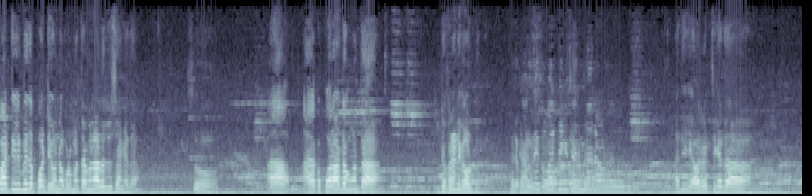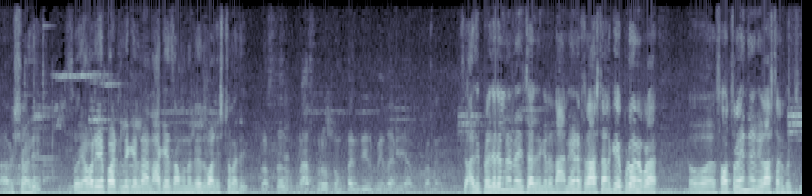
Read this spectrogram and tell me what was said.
పార్టీల మీద పోటీ ఉన్నప్పుడు మనం తమిళనాడులో చూసాం కదా సో ఆ- ఆ యొక్క పోరాటం కొంత డిఫరెంట్గా ఉంటుంది కాంగ్రెస్ పార్టీకి రావడం? అది ఎవరి వ్యక్తిగత ఆ, విషయం అది. సో ఎవరు ఏ పార్టీలోకి వెళ్ళినా నాకేం సంబంధం లేదు వాళ్ళ ఇష్టం అది. అది ప్రజలు నిర్ణయించాలి. ఎందుకంటే నా నేను అసలు రాష్ట్రానికి ఎప్పుడో సంవత్సరం అయింది నేను ఈ రాష్ట్రానికి వచ్చి.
